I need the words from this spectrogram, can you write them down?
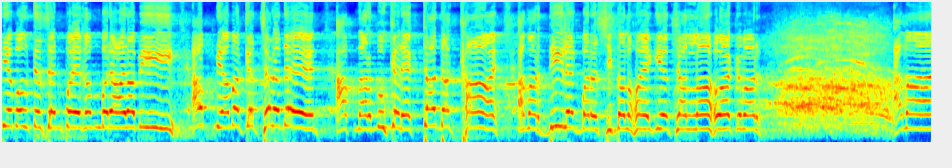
দিয়ে বলতেছেন, পয়গম্বর আরবি, আপনি আমাকে ছেড়ে দেন। আপনার বুকের একটা দাগ খায় আমার দিল একবার শীতল হয়ে গিয়েছে। আল্লাহ একবার আমার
